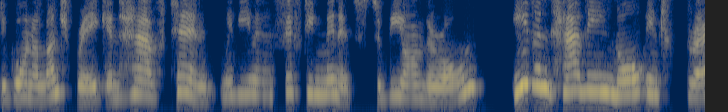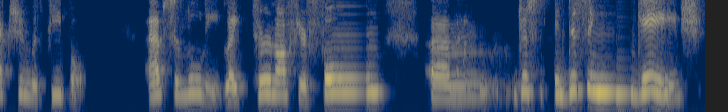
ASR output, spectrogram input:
to go on a lunch break and have 10, maybe even 15 minutes to be on their own, even having no interaction with people, absolutely. Like turn off your phone, um, just disengage,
